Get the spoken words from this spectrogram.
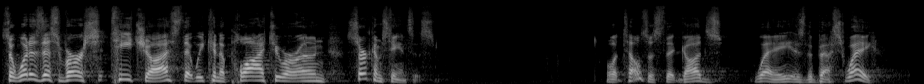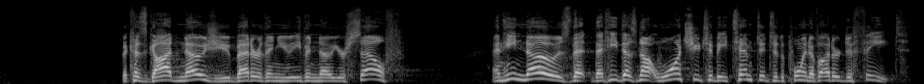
So, what does this verse teach us that we can apply to our own circumstances? Well, it tells us that God's way is the best way. Because God knows you better than you even know yourself. And He knows that, that He does not want you to be tempted to the point of utter defeat.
